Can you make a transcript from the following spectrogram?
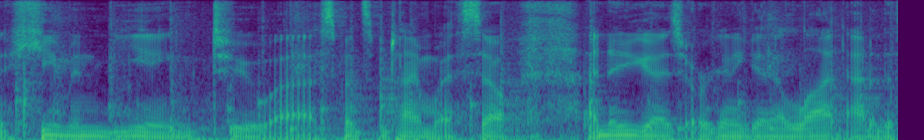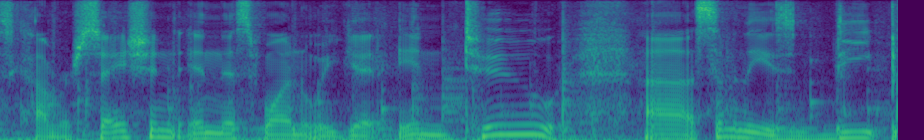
human being to uh, spend some time with. So I know you guys are going to get a lot out of this conversation. In this one, we get into uh, some of these deep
